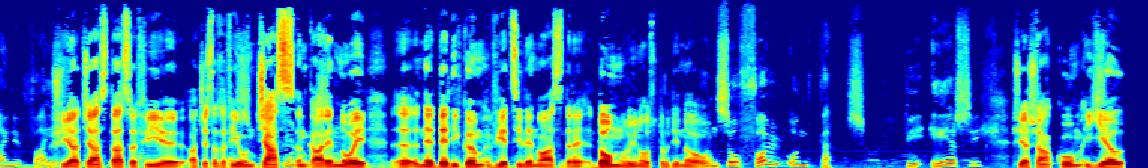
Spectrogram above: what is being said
Möge dies eine Și aceasta să fie, acesta să fie un ceas în care noi eh, ne dedicăm viețile noastre Domnului nostru din nou. und so voll und ganz, wie er sich Și așa cum El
